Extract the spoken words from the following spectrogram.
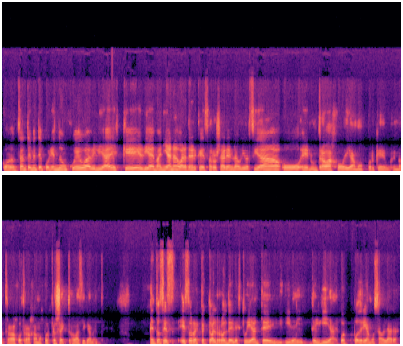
constantemente poniendo en juego habilidades que el día de mañana van a tener que desarrollar en la universidad o en un trabajo, digamos, porque en los trabajos trabajamos por proyectos, básicamente. Entonces, eso respecto al rol del estudiante y, del, guía. Después podríamos hablar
